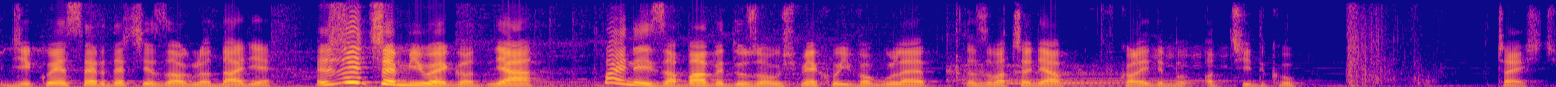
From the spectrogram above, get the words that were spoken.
Dziękuję serdecznie za oglądanie. Życzę miłego dnia. fajnej zabawy, dużo uśmiechu i w ogóle do zobaczenia w kolejnym odcinku. Cześć.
